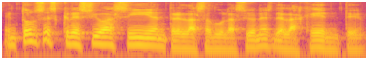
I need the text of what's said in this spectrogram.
Entonces creció así entre las adulaciones de la gente,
